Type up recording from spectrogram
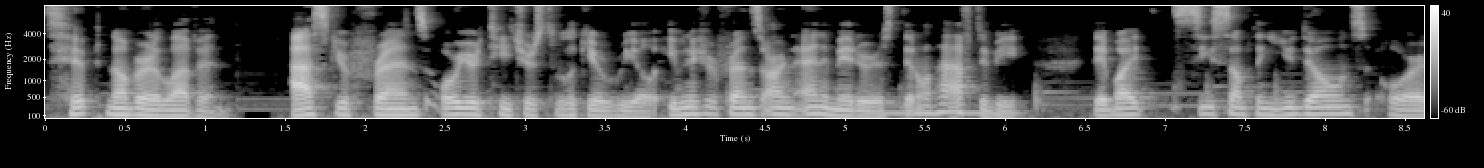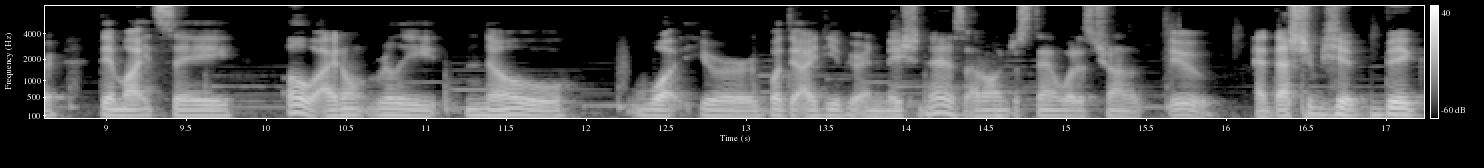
Tip number 11 ask your friends or your teachers to look at your reel. Even if your friends aren't animators, they don't have to be. They might see something you don't, or they might say, oh, I don't really know what your what the idea of your animation is. I don't understand what it's trying to do. And that should be a big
